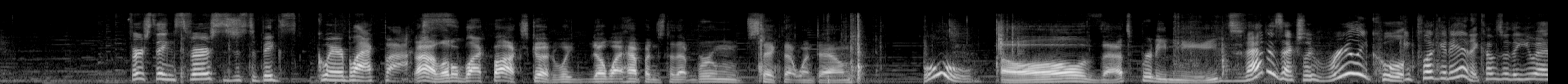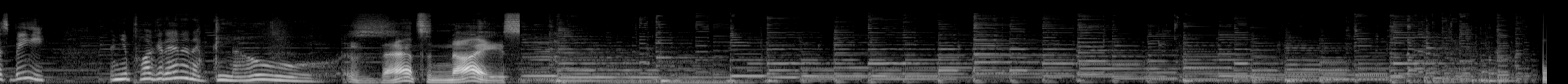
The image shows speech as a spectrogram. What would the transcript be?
First things first is just a big square black box. Ah, little black box. Good. We know what happens to that broomstick that went down. Ooh, Oh, that's pretty neat. that is actually really cool. You plug it in, it comes with a USB, and you plug it in and it glows. That's nice.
